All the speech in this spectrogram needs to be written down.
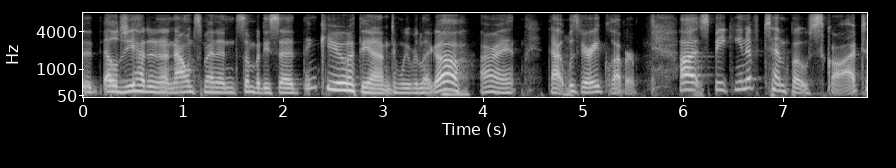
a LG had an announcement and somebody said "Thank you" at the end, and we were like, "Oh, Mhm. all right, that was very clever." Uh, speaking of Tempo, Scott,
